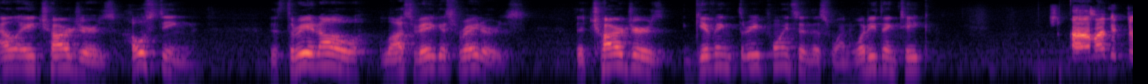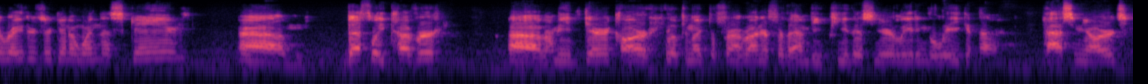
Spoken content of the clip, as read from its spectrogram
LA Chargers hosting the three and zero Las Vegas Raiders. The Chargers giving three points in this one. What do you think, Teek? Um, I think the Raiders are going to win this game. Um, definitely cover. Um, I mean, Derek Carr looking like the front runner for the MVP this year, leading the league in the passing yards.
